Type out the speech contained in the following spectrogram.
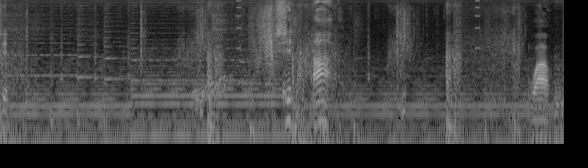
Shit. Shit. Ah. Wow.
